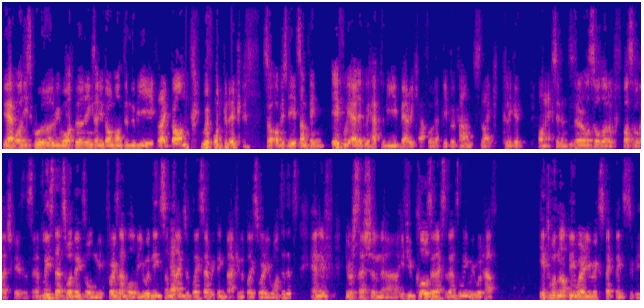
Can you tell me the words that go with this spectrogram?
you have all these cool reward buildings and you don't want them to be like gone with one click. So obviously it's something, if we add it, we have to be very careful that people can't like click it on accident. There are also a lot of possible edge cases. At least that's what they told me. For example, you would need some Yeah. time to place everything back in the place where you wanted it. And if your session, uh, if you close it accidentally, we would have, it would not be where you expect things to be.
